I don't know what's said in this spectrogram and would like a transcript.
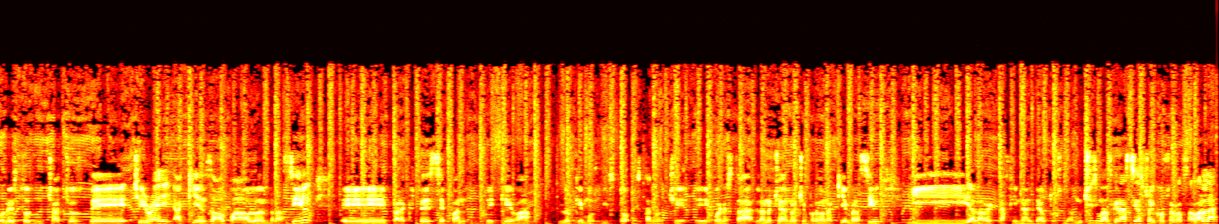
con estos muchachos de Chirey aquí en Sao Paulo, en Brasil, eh, para que ustedes sepan de qué va lo que hemos visto esta noche, eh, bueno, esta, la noche de anoche, perdón, aquí en Brasil y a la recta final de Autos Muchísimas gracias, soy José Razabala.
